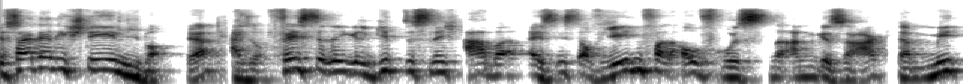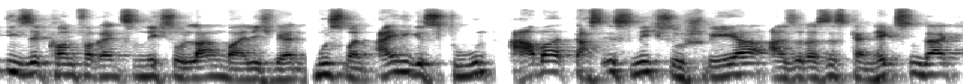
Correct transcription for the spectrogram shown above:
Es sei denn, ich stehe lieber. Ja? Also feste Regeln gibt es nicht, aber es ist auf jeden Fall Aufrüsten angesagt. Damit diese Konferenzen nicht so langweilig werden, muss man einiges tun. Aber das ist nicht so schwer. Also das ist kein Hexenwerk.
